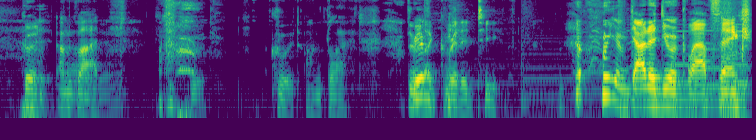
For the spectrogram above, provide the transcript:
good. I'm glad. Good. Good. I'm glad. Through like gritted teeth. We have got to do a clap sync.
